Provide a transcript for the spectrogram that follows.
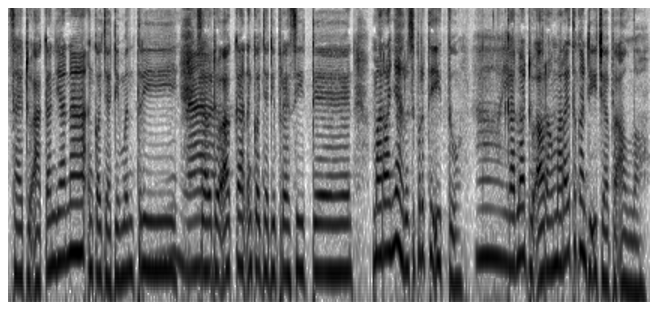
Saya doakan ya nak engkau jadi menteri. Hmm, ya. saya doakan engkau jadi presiden. Marahnya harus seperti itu. Oh, ya karena doa orang marah itu kan diijabah Allah.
